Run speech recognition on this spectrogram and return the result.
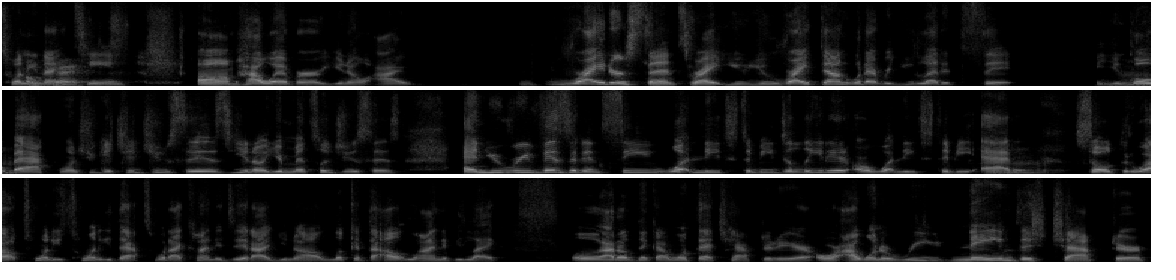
2019. Okay. Um, however, you know, I writer sense, right? You you write down whatever, you let it sit, and you mm. go back once you get your juices, you know, your mental juices, and you revisit and see what needs to be deleted or what needs to be added. Mm. So throughout 2020, that's what I kind of did. I, you know, I'll look at the outline and be like, oh, I don't think I want that chapter there, or I want to rename this chapter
